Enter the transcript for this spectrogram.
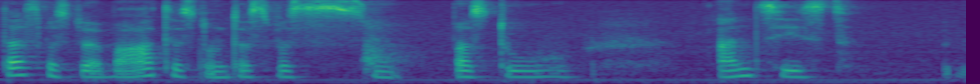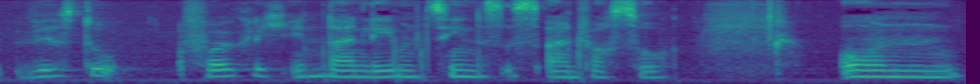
Das, was du erwartest und das, was, was du anziehst, wirst du folglich in dein Leben ziehen. Das ist einfach so. Und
